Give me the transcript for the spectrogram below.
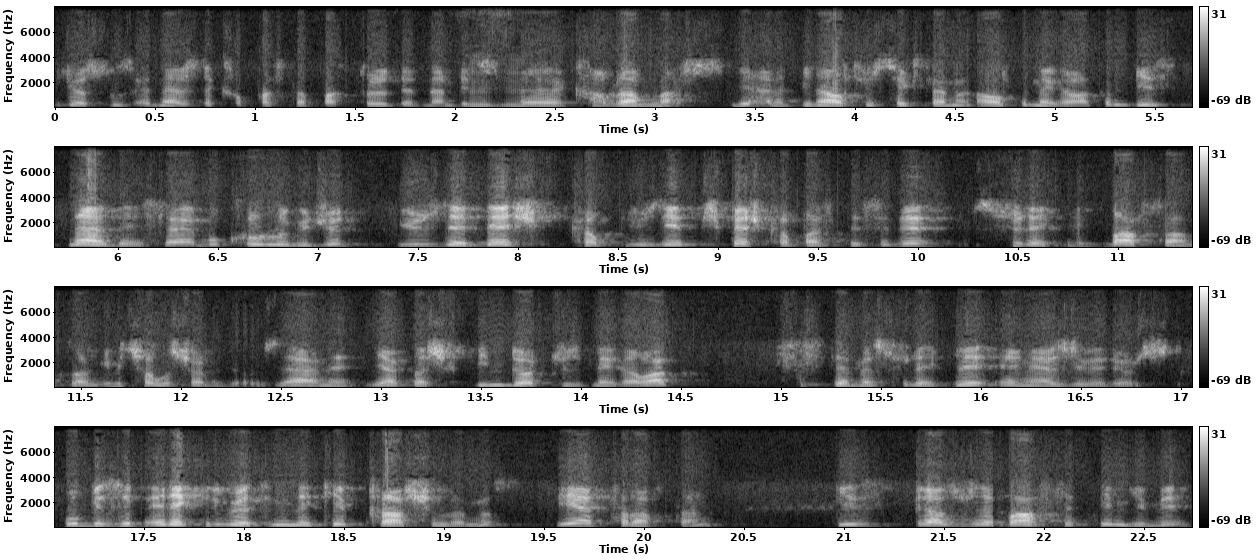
biliyorsunuz enerjide kapasite faktörü denilen bir hı hı. E, kavram var. Yani 1686 megawattın biz neredeyse bu kurulu gücün %5 kap, %75 kapasitesini sürekli bas santral gibi çalışabiliyoruz. Yani yaklaşık 1400 megawatt sisteme sürekli enerji veriyoruz. Bu bizim elektrik üretimindeki karşılığımız. Diğer taraftan biz biraz önce bahsettiğim gibi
